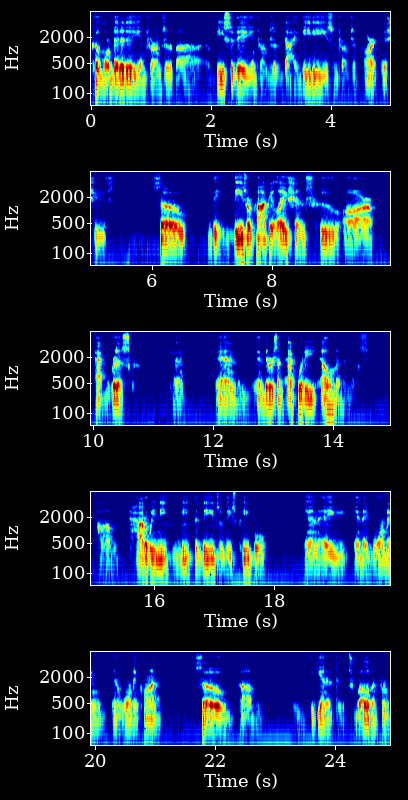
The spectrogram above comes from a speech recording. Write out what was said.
comorbidity in terms of uh, obesity, in terms of diabetes, in terms of heart issues. So the, these are populations who are at risk, okay? And, and there's an equity element in this. Um, how do we meet, meet the needs of these people in a, in a warming, in a warming climate? So um, again, it, it's relevant for,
